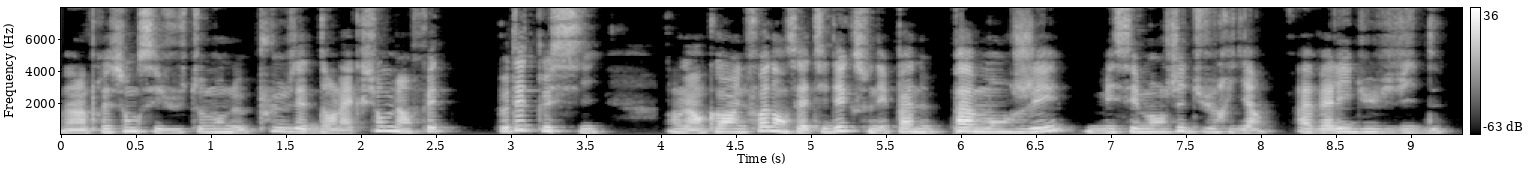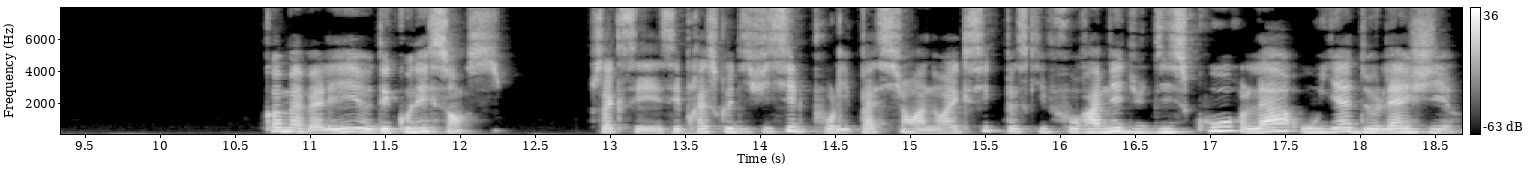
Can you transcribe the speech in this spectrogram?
On a l'impression que c'est justement ne plus être dans l'action, mais en fait, peut-être que si. On est encore une fois dans cette idée que ce n'est pas ne pas manger, mais c'est manger du rien, avaler du vide. Comme avaler euh, des connaissances pour ça que c'est presque difficile pour les patients anorexiques parce qu'il faut ramener du discours là où il y a de l'agir,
